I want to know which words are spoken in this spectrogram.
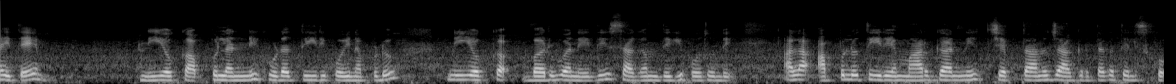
అయితే నీ యొక్క అప్పులన్నీ కూడా తీరిపోయినప్పుడు నీ యొక్క బరువు అనేది సగం దిగిపోతుంది. అలా అప్పులు తీరే మార్గాన్ని చెప్తాను. జాగ్రత్తగా తెలుసుకో.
